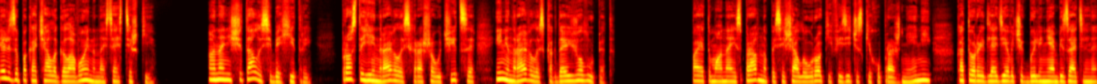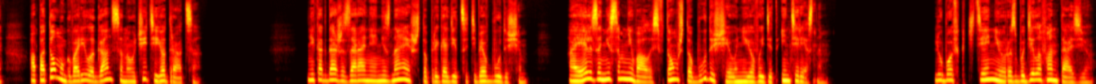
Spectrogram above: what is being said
Эльза покачала головой, нанося стежки. Она не считала себя хитрой, просто ей нравилось хорошо учиться и не нравилось, когда ее лупят. Поэтому она исправно посещала уроки физических упражнений, которые для девочек были необязательны, а потом уговорила Ганса научить ее драться. Никогда же заранее не знаешь, что пригодится тебе в будущем. А Эльза не сомневалась в том, что будущее у нее выйдет интересным. Любовь к чтению разбудила фантазию,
